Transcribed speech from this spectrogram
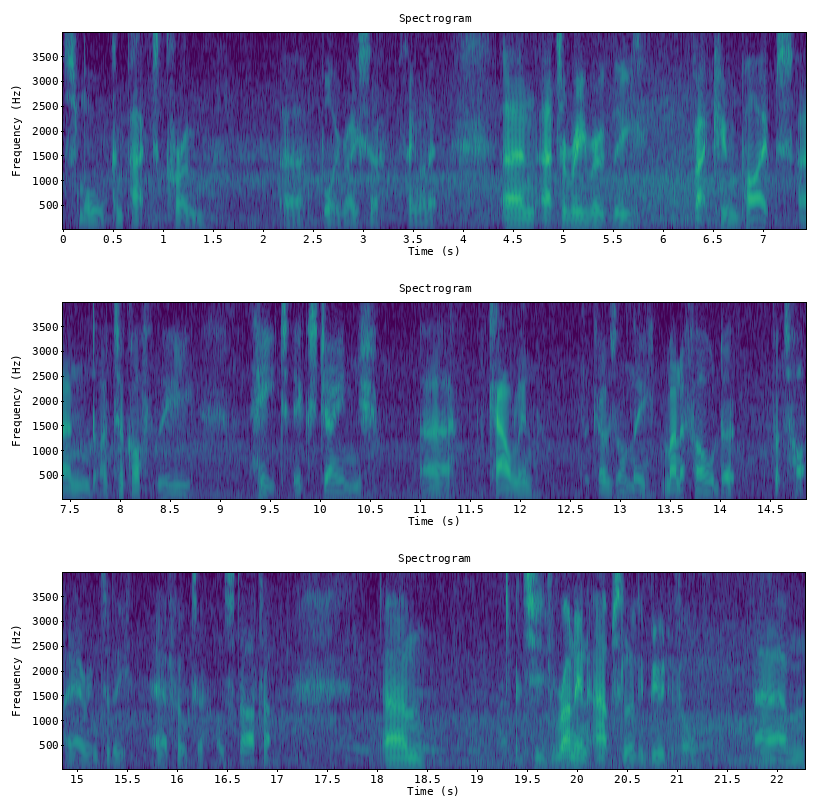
small compact chrome uh, boy racer thing on it. And had to reroute the vacuum pipes and I took off the heat exchange uh, cowling goes on the manifold that puts hot air into the air filter on startup. Um, she's running absolutely beautiful. Um,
